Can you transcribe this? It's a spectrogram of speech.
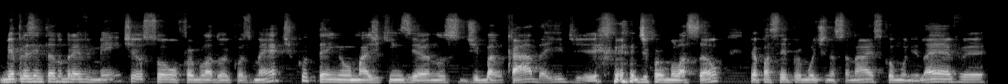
Me apresentando brevemente, eu sou um formulador cosmético, tenho mais de 15 anos de bancada aí de, de formulação. Já passei por multinacionais como Unilever,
